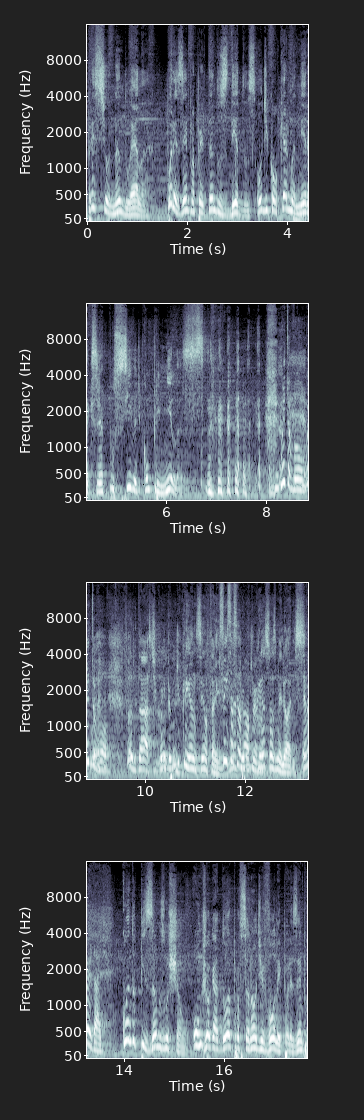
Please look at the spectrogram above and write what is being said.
pressionando ela, por exemplo, apertando os dedos ou de qualquer maneira que seja possível de comprimi-las? Muito bom, muito bom. Fantástico, hein? Pergunta de criança, hein, Altair? Sensacional Pergunta a de pergunta. criança são as melhores. É verdade. Quando pisamos no chão, ou um jogador profissional de vôlei, por exemplo,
